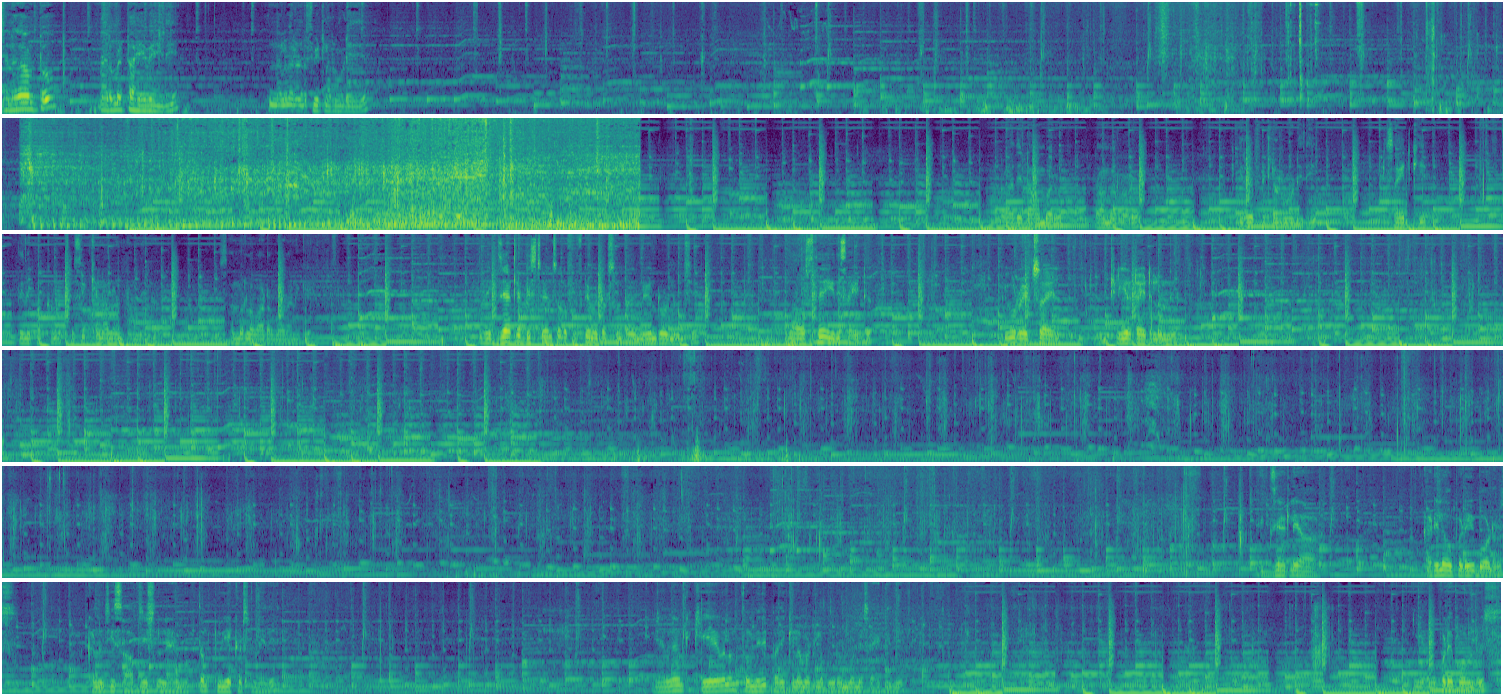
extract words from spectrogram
Jangaon to Narmetta highway ఇది. నలభై రెండు ఫీట్ల రోడ్ ఇది. అది డాంబరు డాంబర్ రోడ్ ఇరవై ఫీట్ల రోడ్ ఇది. సైడ్కి దీని పక్కన వచ్చేసి కెనాల్ ఉంటుంది సమ్మర్లో వాటర్ పోవడానికి. ఇది ఎగ్జాక్ట్లీ డిస్టెన్స్ ఒక ఫిఫ్టీ మీటర్స్ ఉంటుంది మెయిన్ రోడ్ నుంచి. అలా వస్తే ఇది site. Pure red soil. Clear title ఉంది. ఎగ్జాక్ట్లీ ఆ కడిలో పడే బోర్డర్స్ ఇక్కడ నుంచి సాఫ్ చేసిన ల్యాండ్ మొత్తం టూ ఎకర్స్ ఉండేది. జనగాంకి కేవలం తొమ్మిది పది కిలోమీటర్ల దూరంలోనే సైట్ ఇది. ఈ ఓపడే బౌండరీస్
